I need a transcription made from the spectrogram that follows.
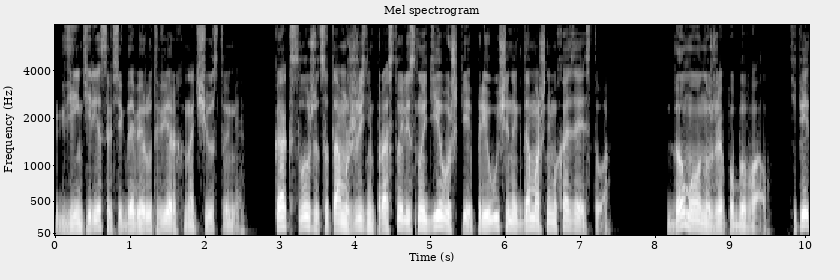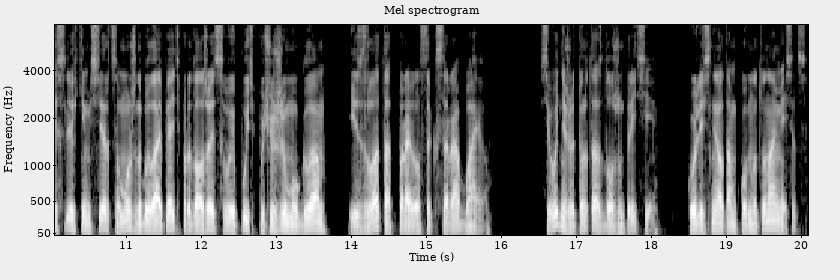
Где интересы всегда берут верх над чувствами? Как сложится там жизнь простой лесной девушки, приученной к домашнему хозяйству? Дома он уже побывал. Теперь с легким сердцем можно было опять продолжать свой путь по чужим углам, и Злат отправился к Сарабаю. Сегодня же Туртас должен прийти. Коли снял там комнату на месяц.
